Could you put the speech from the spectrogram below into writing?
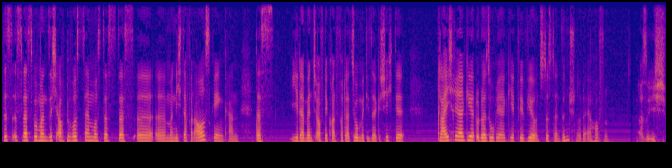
das ist was, wo man sich auch bewusst sein muss, dass, dass äh, äh man nicht davon ausgehen kann, dass jeder Mensch auf eine Konfrontation mit dieser Geschichte gleich reagiert oder so reagiert, wie wir uns das dann wünschen oder erhoffen. Also ich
